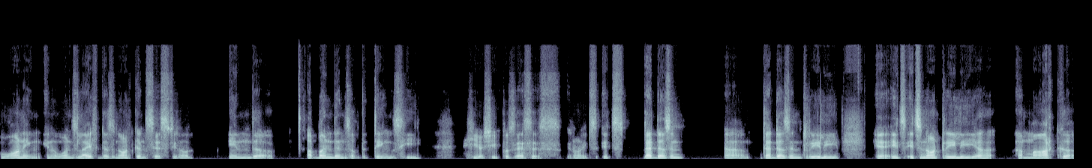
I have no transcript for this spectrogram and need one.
warning. You know, one's life does not consist, you know, in the abundance of the things he he or she possesses. You know, it's it's that doesn't uh, that doesn't really it's it's not really a, a marker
